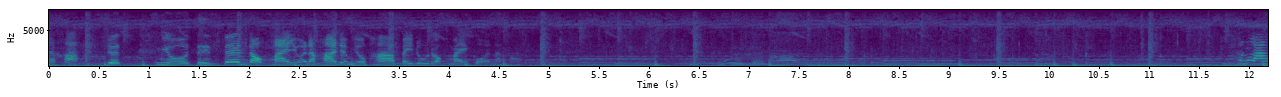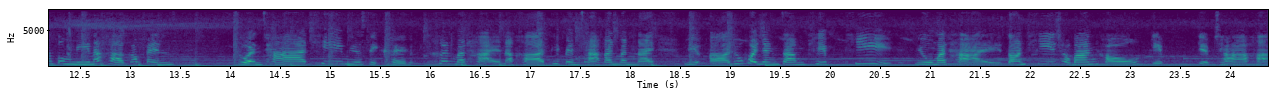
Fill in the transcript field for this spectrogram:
นะคะเดี๋ยวมิวตื่นเต้นดอกไม้อยู่นะคะ เดี๋ยวมิวพาไปดูดอกไม้ก่อนนะคะข้างล่างตรงนี้นะคะก็เป็นสวนชาที่มิวสิกเคยขึ้นมาถ่ายนะคะ ที่เป็นชาขั้นบันไดทุกคนยังจำคลิปที่มิวมาถ่ายตอนที่ชาวบ้านเขาเก็บเก็บชาค่ะ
